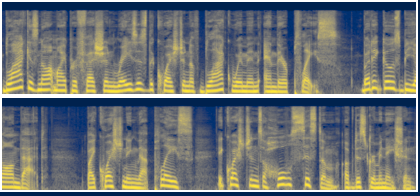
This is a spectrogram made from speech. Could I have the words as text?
Black is Not My Profession raises the question of black women and their place. But it goes beyond that. By questioning that place, it questions a whole system of discrimination.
